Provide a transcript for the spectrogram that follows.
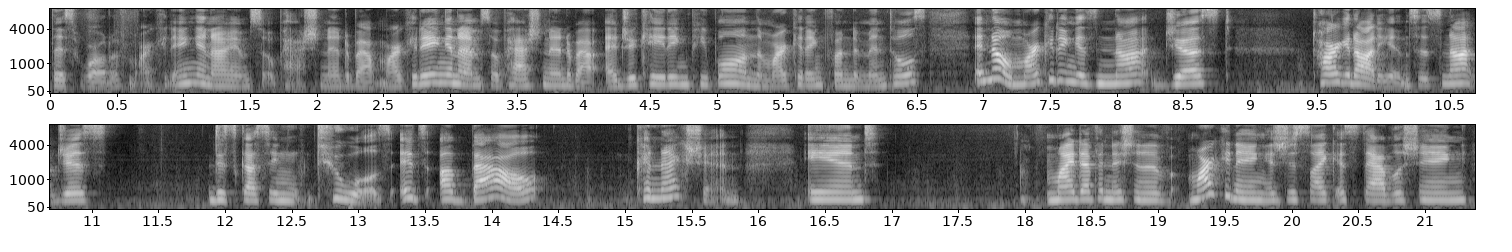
this world of marketing and I am so passionate about marketing and I'm so passionate about educating people on the marketing fundamentals. And no, marketing is not just target audience, it's not just discussing tools, it's about connection. And my definition of marketing is just like establishing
